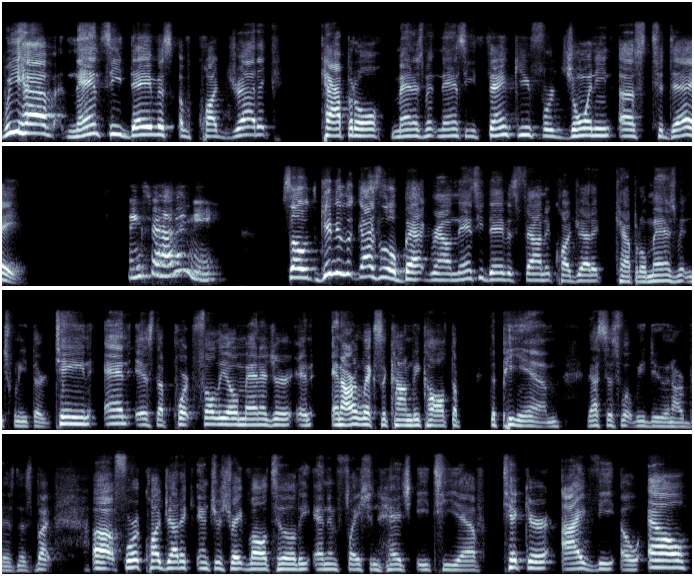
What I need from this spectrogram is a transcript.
We have Nancy Davis of Quadratic Capital Management. Nancy, thank you for joining us today. Thanks for having me. So, give you guys a little background, Nancy Davis founded Quadratic Capital Management in 2013 and is the portfolio manager. In, in our lexicon, we call it the, the PM. That's just what we do in our business. But uh, for Quadratic Interest Rate Volatility and Inflation Hedge ETF, ticker IVOL,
